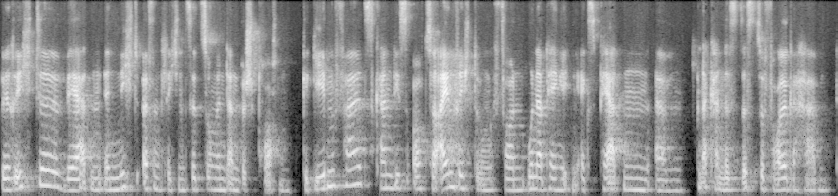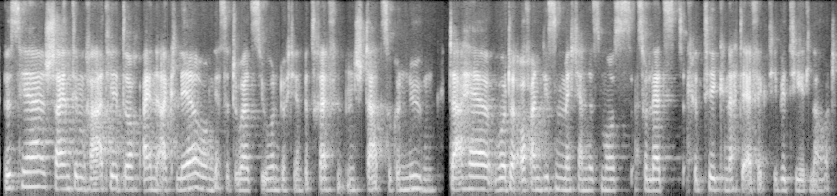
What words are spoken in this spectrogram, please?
Berichte werden in nicht öffentlichen Sitzungen dann besprochen. Gegebenenfalls kann dies auch zur Einrichtung von unabhängigen Experten ähm, oder kann das, das zur Folge haben. Bisher scheint dem Rat jedoch eine Erklärung der Situation durch den betreffenden Staat zu genügen. Daher wurde auch an diesem Mechanismus zuletzt Kritik nach der Effektivität laut.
